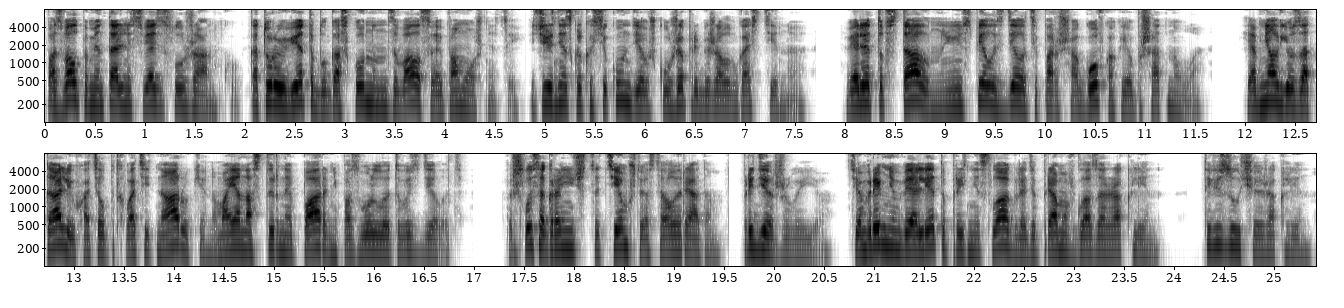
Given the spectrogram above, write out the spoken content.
Позвал по ментальной связи служанку, которую Вета благосклонно называла своей помощницей. И через несколько секунд девушка уже прибежала в гостиную. Виолетта встала, но не успела сделать и пару шагов, как ее пошатнуло. Я обнял ее за талию, хотел подхватить на руки, но моя настырная пара не позволила этого сделать. Пришлось ограничиться тем, что я стоял рядом, придерживая ее. Тем временем Виолетта произнесла, глядя прямо в глаза Жаклин. «Ты везучая, Жаклин.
